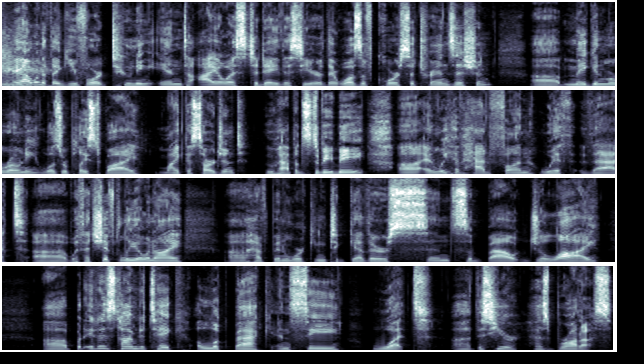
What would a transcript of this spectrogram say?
Hey, I want to thank you for tuning in to iOS Today this year. There was, of course, a transition. Uh, Megan Morrone was replaced by Mikah Sargent, who happens to be me, uh, and we have had fun with that. Uh, with that shift, Leo and I uh, have been working together since about July. Uh, but it is time to take a look back and see what uh, this year has brought us.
